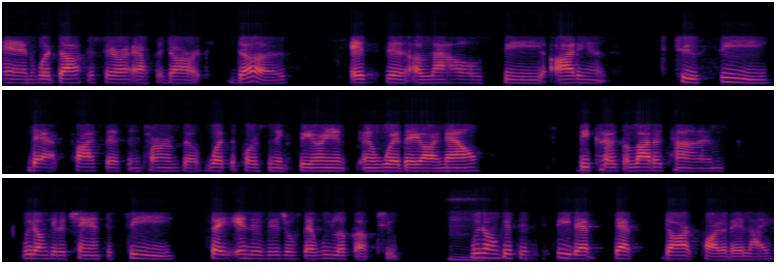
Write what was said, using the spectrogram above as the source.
And what dr sarah after dark does is it allows the audience to see that process in terms of what the person experienced and where they are now. Because a lot of times we don't get a chance to see say individuals that we look up to. Mm. We don't get to see that that dark part of their life.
